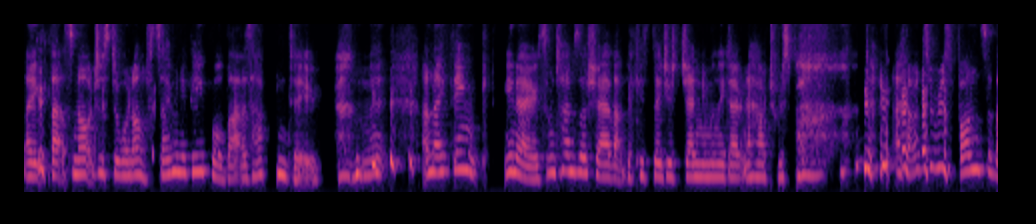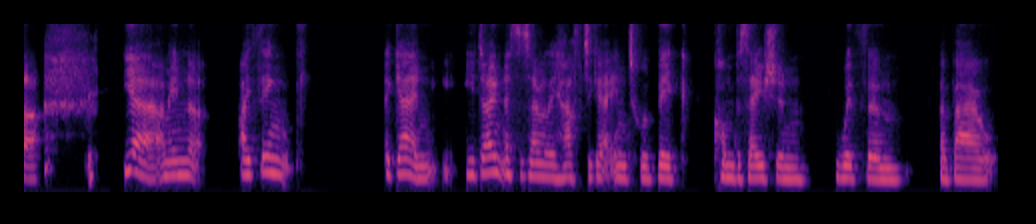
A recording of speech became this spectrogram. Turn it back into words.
Like, that's not just a one off. So many people that has happened to. and I think, you know, sometimes they'll share that because they just genuinely don't know how to respond, how to respond to that. Yeah. I mean, I think, again, you don't necessarily have to get into a big conversation with them about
